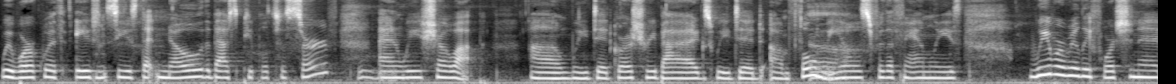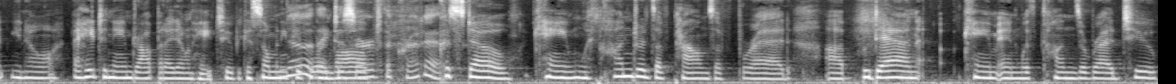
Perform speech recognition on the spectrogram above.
We work with agencies that know the best people to serve, Mm-hmm. and we show up. Um, we did grocery bags. We did um, full meals for the families. We were really fortunate. You know, I hate to name drop, but I don't hate to because so many No, people were they deserve the credit. Costeaux came with hundreds of pounds of bread. Uh, Boudin came in with tons of bread too.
